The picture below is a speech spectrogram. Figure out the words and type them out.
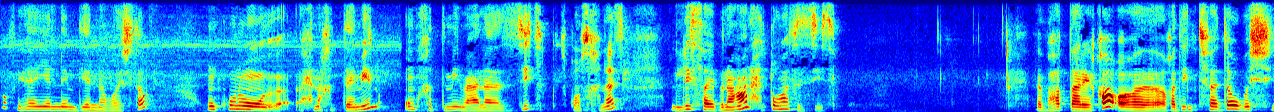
صافي ها هي النيم ديالنا واجده ونكونوا حنا خدامين ومخدمين معنا الزيت تكون سخنات اللي صايبناها نحطوها في الزيت. بهذه الطريقة آه غادي نتفاداو باش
